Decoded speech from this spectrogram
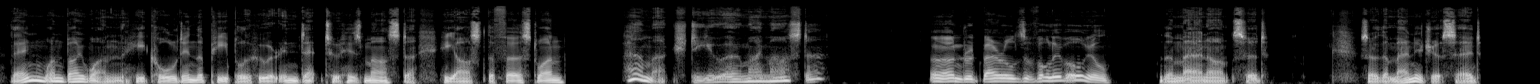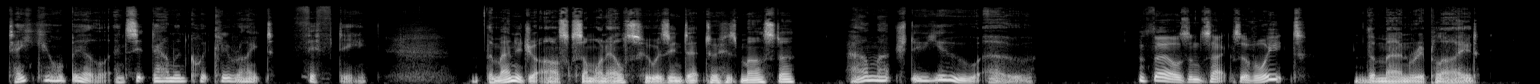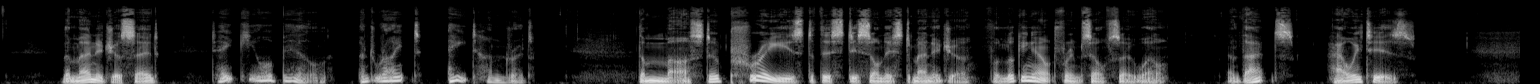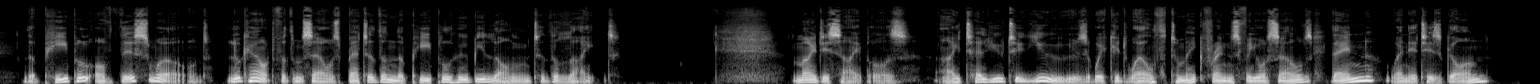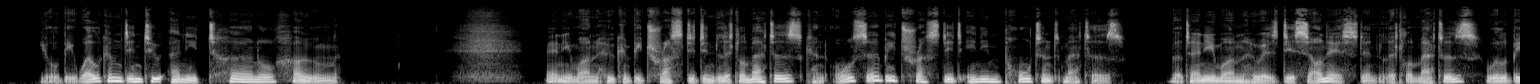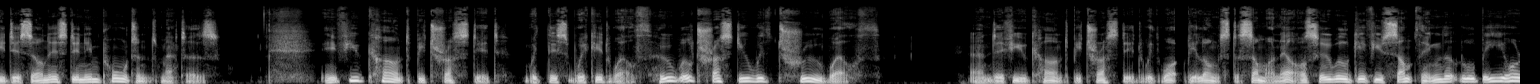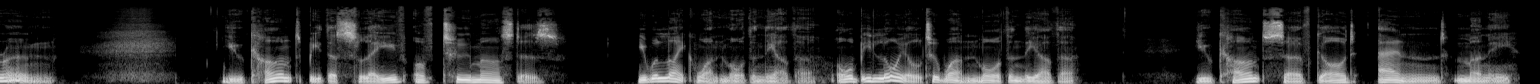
Then, one by one, he called in the people who were in debt to his master. He asked the first one, How much do you owe my master? A hundred barrels of olive oil, the man answered. So the manager said, Take your bill and sit down and quickly write fifty. The manager asked someone else who was in debt to his master, How much do you owe? A thousand sacks of wheat, the man replied. The manager said, Take your bill and write eight hundred. The master praised this dishonest manager for looking out for himself so well. And that's how it is. The people of this world look out for themselves better than the people who belong to the light. My disciples, I tell you to use wicked wealth to make friends for yourselves. Then, when it is gone, you'll be welcomed into an eternal home. Anyone who can be trusted in little matters can also be trusted in important matters. But anyone who is dishonest in little matters will be dishonest in important matters. If you can't be trusted with this wicked wealth, who will trust you with true wealth? And if you can't be trusted with what belongs to someone else, who will give you something that will be your own? You can't be the slave of two masters. You will like one more than the other, or be loyal to one more than the other. You can't serve God and money.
